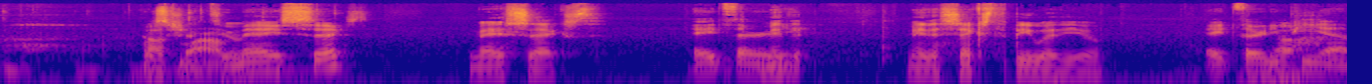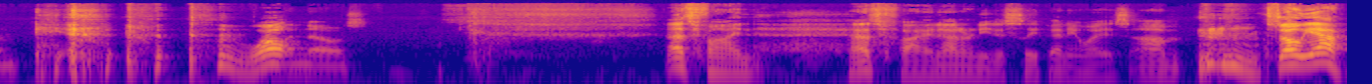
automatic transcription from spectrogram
I'll What's check tomorrow? too. May 6th, May sixth. 8:30. May the May the sixth be with you. 8:30 p.m. well, on the nose. That's fine. That's fine. I don't need to sleep anyways. Um, so yeah,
